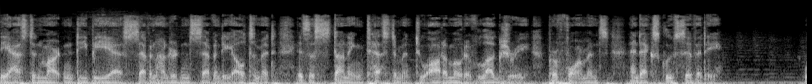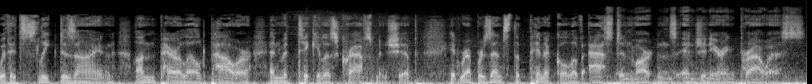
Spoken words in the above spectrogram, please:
The Aston Martin DBS 770 Ultimate is a stunning testament to automotive luxury, performance, and exclusivity. With its sleek design, unparalleled power, and meticulous craftsmanship, it represents the pinnacle of Aston Martin's engineering prowess.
